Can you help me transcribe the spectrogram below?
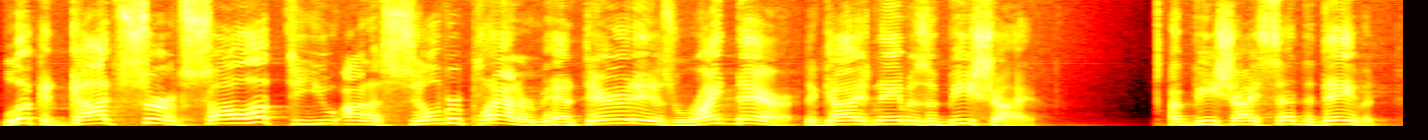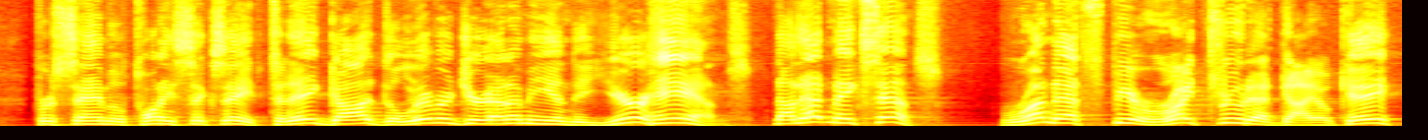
Look at God serve Saul up to you on a silver platter, man. There it is, right there. The guy's name is Abishai. Abishai said to David, 1 Samuel 26 8, Today God delivered your enemy into your hands. Now that makes sense. Run that spear right through that guy, okay?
